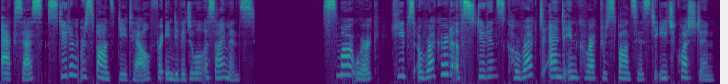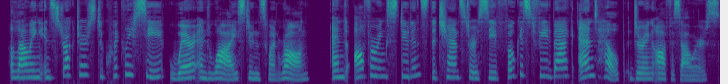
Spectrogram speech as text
access student response detail for individual assignments. SmartWork keeps a record of students' correct and incorrect responses to each question, allowing instructors to quickly see where and why students went wrong, and offering students the chance to receive focused feedback and help during office hours.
